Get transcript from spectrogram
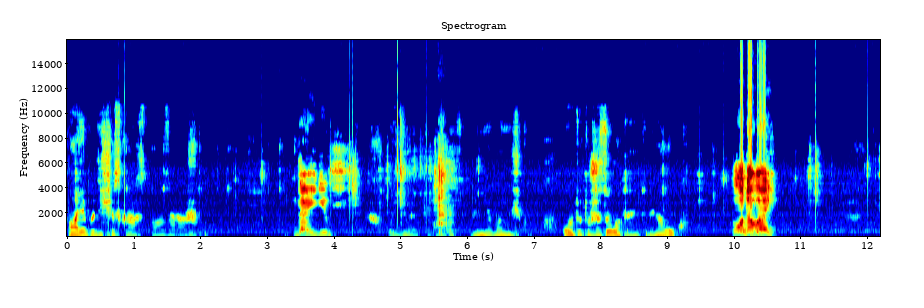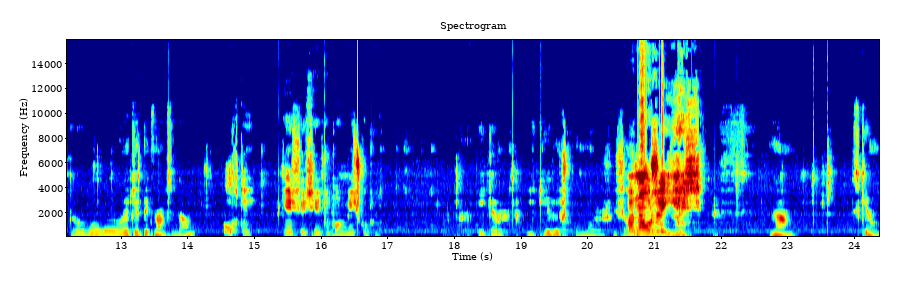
А, я пойду сейчас красного зарашу. Да, иди. Ой, ё. Блин, я боюсь. О, тут уже золото. Тебе на лук. О, давай. О, я тебе 15 дам. Ух ты. Я еще себе тупой меч куплю. И, кир... и кирочку можешь еще. Она уже есть. На. Скинул.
